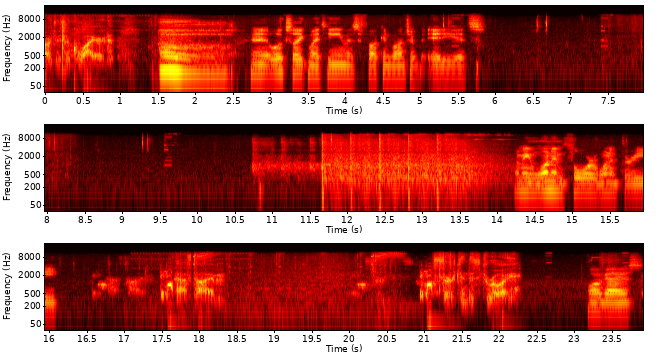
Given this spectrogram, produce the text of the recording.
Charges acquired. Oh, and it looks like my team is a fucking bunch of idiots. I mean, one and four, one and three. Halftime. Search and destroy. Well, guys,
